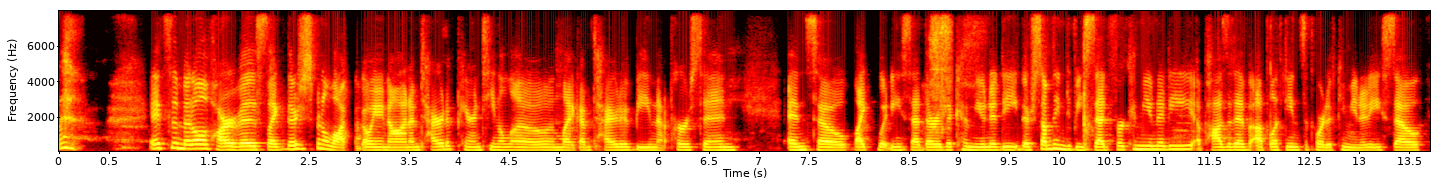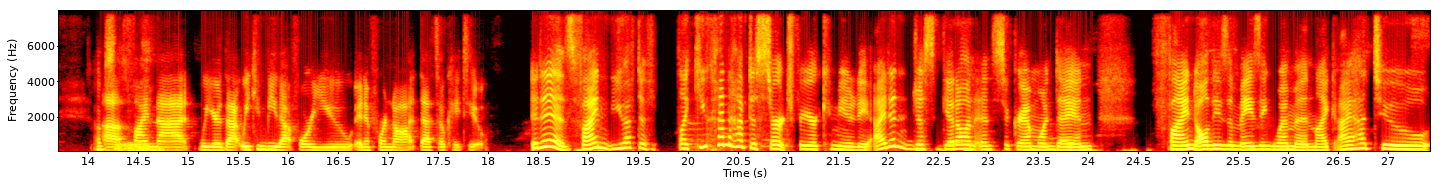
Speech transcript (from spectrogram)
it's the middle of harvest. Like, there's just been a lot going on. I'm tired of parenting alone. Like, I'm tired of being that person. And so, like Whitney said, there is a community. There's something to be said for community, a positive, uplifting, supportive community. So, uh, find that we are that we can be that for you. And if we're not, that's okay too. It is. Find you have to like you kind of have to search for your community. I didn't just get on Instagram one day and find all these amazing women. Like I had to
